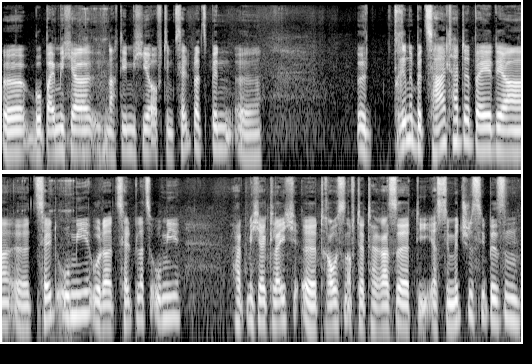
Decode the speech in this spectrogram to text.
Äh, wobei mich ja, nachdem ich hier auf dem Zeltplatz bin, äh, äh, drinnen bezahlt hatte bei der äh, Zeltomi oder Zeltplatz-Omi, hat mich ja gleich äh, draußen auf der Terrasse die erste Mitchis gebissen.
